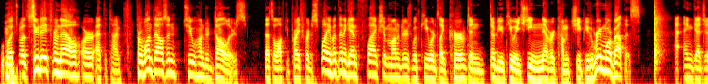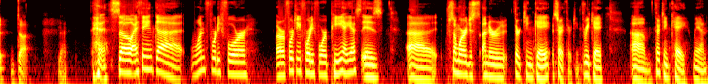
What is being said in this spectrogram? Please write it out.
Which was two days from now, or at the time, for $1,200. That's a lofty price for a display, but then again, flagship monitors with keywords like curved and WQHD never come cheap. You can read more about this at Engadget.net. so I think uh, 144 or 1444p, I guess, is uh, somewhere just under 13k. Sorry, 13, 3k. Um, 13k, man,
